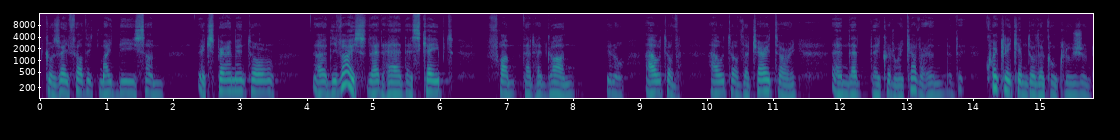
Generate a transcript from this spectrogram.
because they thought it might be some experimental uh, device that had escaped from that had gone, you know, out of out of the territory, and that they could recover. And quickly came to the conclusion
